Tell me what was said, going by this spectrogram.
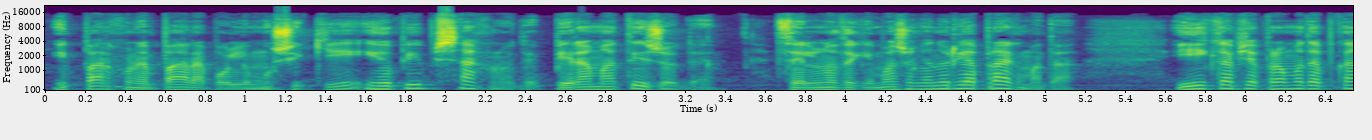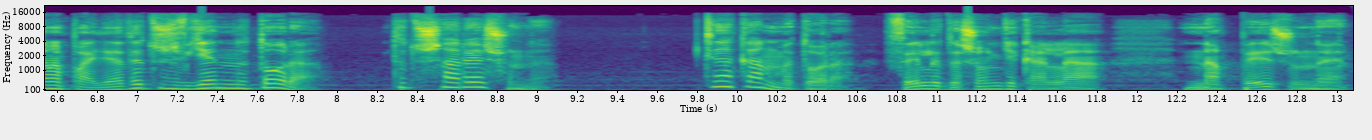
υπάρχουν πάρα πολλοί μουσικοί οι οποίοι ψάχνονται, πειραματίζονται, θέλουν να δοκιμάσουν καινούργια πράγματα. Ή κάποια πράγματα που κάναν παλιά δεν τους βγαίνουν τώρα. Δεν τους αρέσουν. Τι να κάνουμε τώρα; Θέλετε σόν και καλά να παίζουν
